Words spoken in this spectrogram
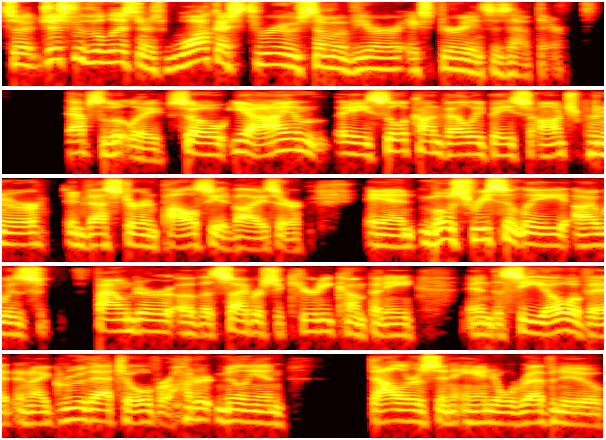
So, just for the listeners, walk us through some of your experiences out there. Absolutely. So, yeah, I am a Silicon Valley based entrepreneur, investor, and policy advisor. And most recently, I was founder of a cybersecurity company and the CEO of it. And I grew that to over 100 million dollars in annual revenue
